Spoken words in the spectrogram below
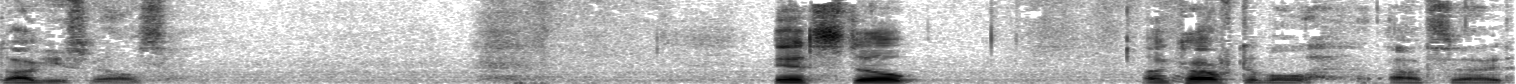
doggy smells. It's still uncomfortable outside.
